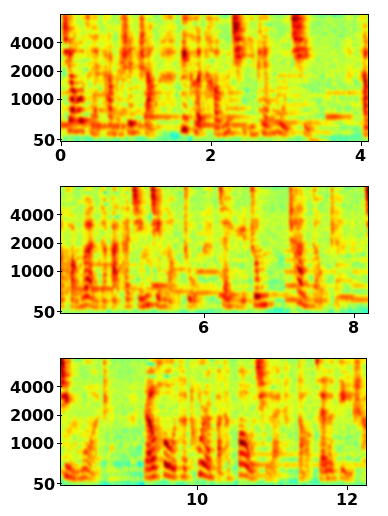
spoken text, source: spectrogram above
浇在他们身上，立刻腾起一片雾气。他狂乱地把她紧紧搂住，在雨中颤抖着、静默着，然后他突然把她抱起来，倒在了地上。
